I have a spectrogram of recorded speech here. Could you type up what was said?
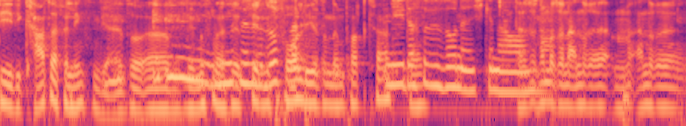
Die, die Charta verlinken wir. Also ähm, wir müssen Die das müssen jetzt hier nicht vorlesen im Podcast. nee, das ja. sowieso nicht, genau. Das ist nochmal so eine andere, eine andere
